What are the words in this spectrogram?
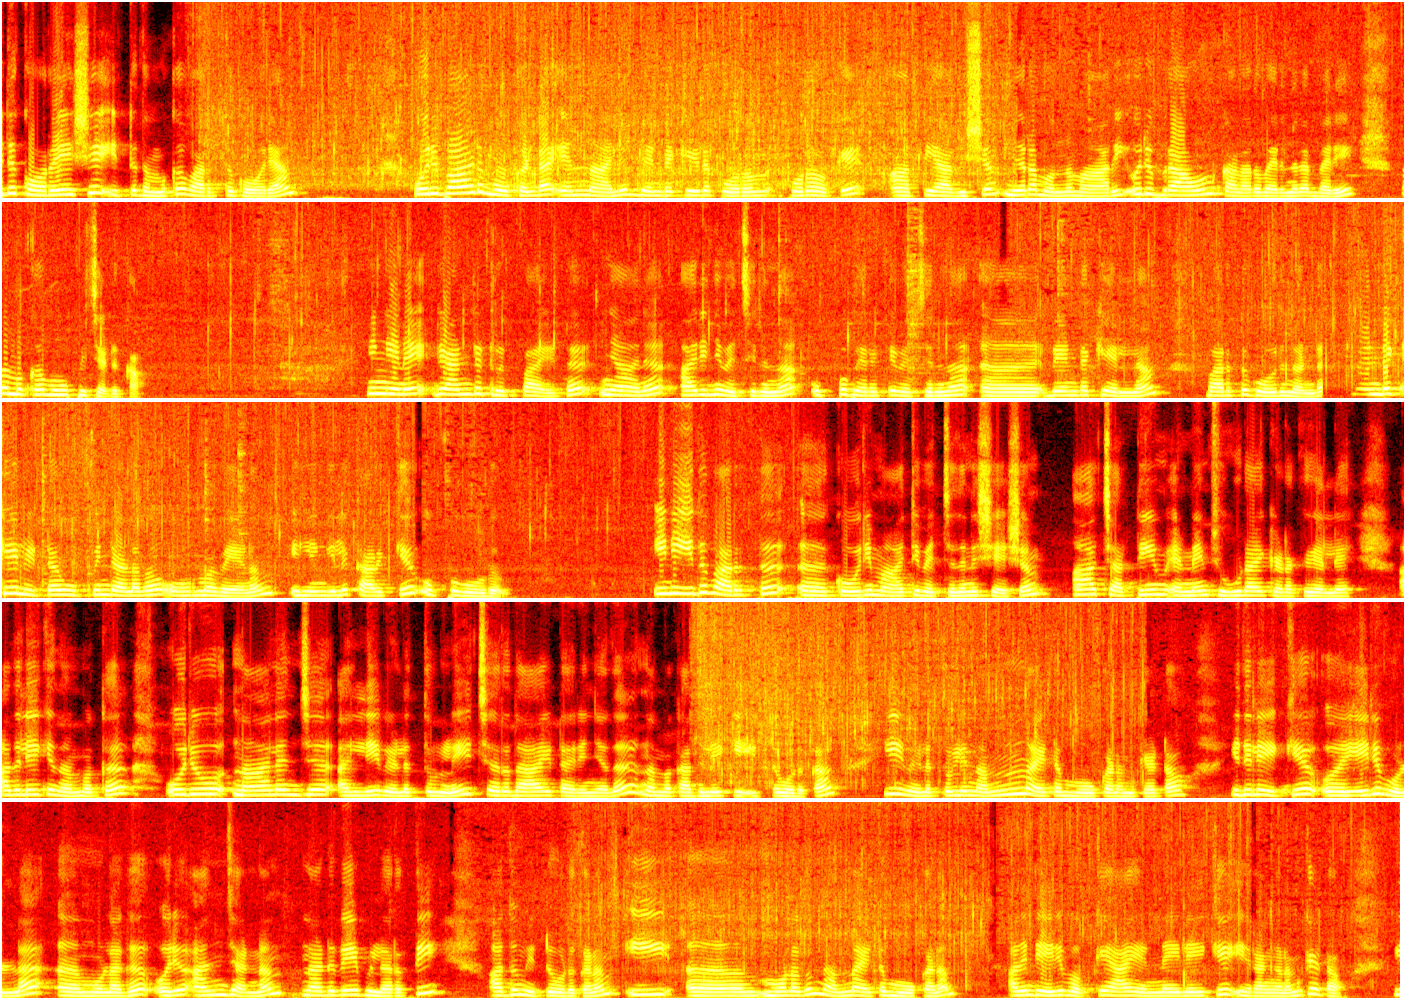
ഇത് കുറേശ്ശെ ഇട്ട് നമുക്ക് വറുത്ത് കോരാം. ഒരുപാട് മൂക്കണ്ട എന്നാലും വെണ്ടയ്ക്കയുടെ പുറം പുറമൊക്കെ അത്യാവശ്യം നിറമൊന്ന് മാറി ഒരു ബ്രൗൺ കളർ വരുന്നിടം വരെ നമുക്ക് മൂപ്പിച്ചെടുക്കാം. ഇങ്ങനെ രണ്ട് ട്രിപ്പായിട്ട് ഞാൻ അരിഞ്ഞു വെച്ചിരുന്ന ഉപ്പ് പുരട്ടി വെച്ചിരുന്ന വെണ്ടയ്ക്കയെല്ലാം വറുത്ത് കോരുന്നുണ്ട്. വെണ്ടയ്ക്കയിലിട്ട ഉപ്പിന്റെ അളവ് ഓർമ്മ വേണം. ഇല്ലെങ്കിൽ കറിക്ക് ഉപ്പ് കൂടും. ഇനി ഇത് വറുത്ത് കോരി മാറ്റി വെച്ചതിന് ശേഷം ആ ചട്ടിയും എണ്ണയും ചൂടായി കിടക്കുകയല്ലേ? അതിലേക്ക് നമുക്ക് ഒരു നാലഞ്ച് അല്ലി വെളുത്തുള്ളി ചെറുതായിട്ട് അരിഞ്ഞത് നമുക്ക് അതിലേക്ക് ഇട്ട് കൊടുക്കാം. ഈ വെളുത്തുള്ളി നന്നായിട്ട് മൂക്കണം കേട്ടോ. ഇതിലേക്ക് എരിവുള്ള മുളക് ഒരു അഞ്ചെണ്ണം നടുവേ പിളർത്തി അതും ഇട്ട് കൊടുക്കണം. ഈ മുളകും നന്നായിട്ട് മൂക്കണം. അതിന്റെ എരിവൊക്കെ ആ എണ്ണയിലേക്ക് ഇറങ്ങണം കേട്ടോ.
